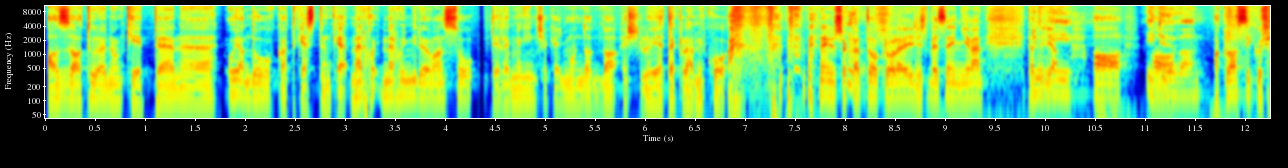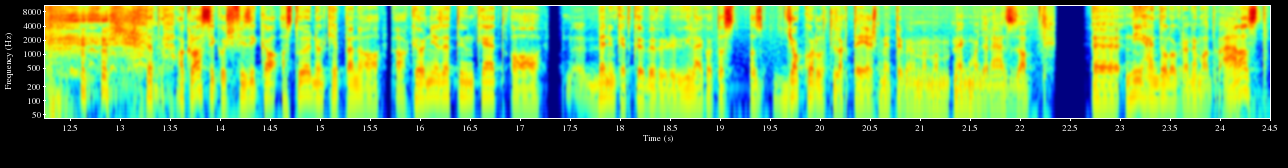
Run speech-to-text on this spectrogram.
azzal tulajdonképpen olyan dolgokat kezdtünk el. Mert, mert hogy miről van szó, tényleg megint csak egy mondatba, és lőjetek le, amikor nagyon sokat tudok róla, én is beszélni nyilván. Tehát Gyuri, ugye a, a, idő van. a klasszikus, tehát a klasszikus fizika az tulajdonképpen a, a környezetünket, a bennünket körbevülő világot az, az gyakorlatilag teljes mértékben megmagyarázza. Néhány dologra nem ad választ,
